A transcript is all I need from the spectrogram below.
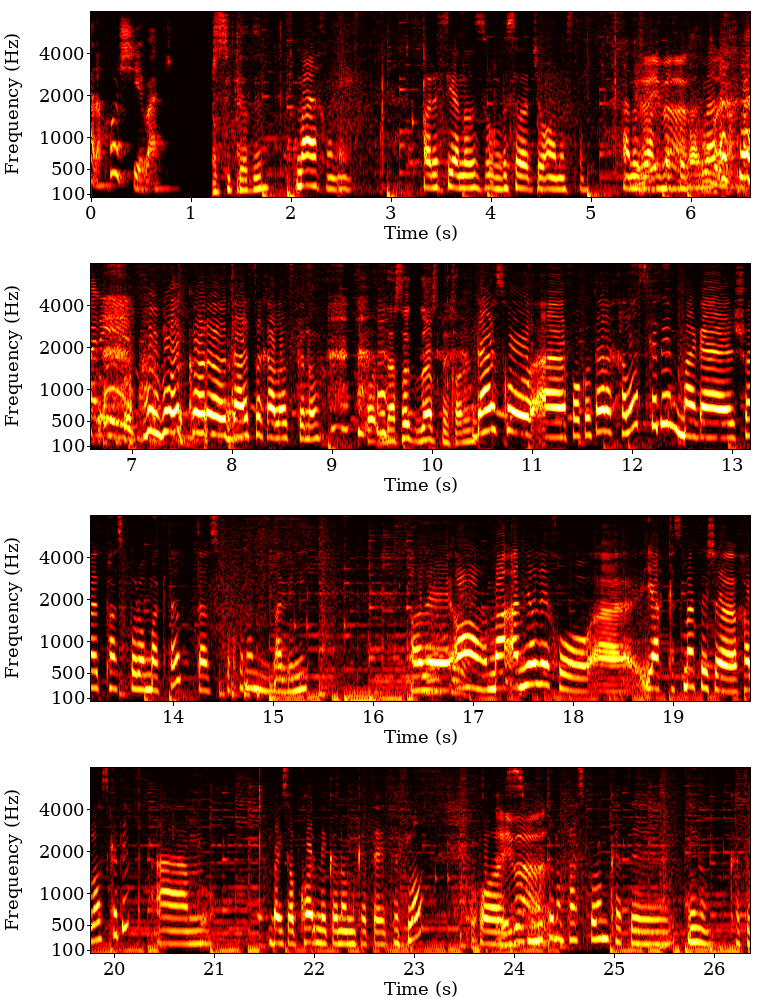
آره خوشیه بچه. فارسی کردین؟ من خونه. فارسی هنوز بسیار جوان هستم هنوز وقت باید کار و درس خلاص کنم. درس درس می‌خوانین درس خو اه، فاکولته رو خلاص کردیم. مگر شاید پس برم مکتب درس بخونم؟ معلمی. حالا آه ما امیال خو یک قسمتش خلاص کردیم. به حساب کار می‌کنم که ته طفلا باز. می‌تونم پس برم که اینو که ته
